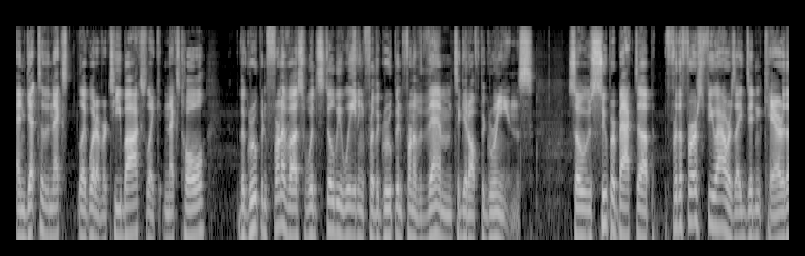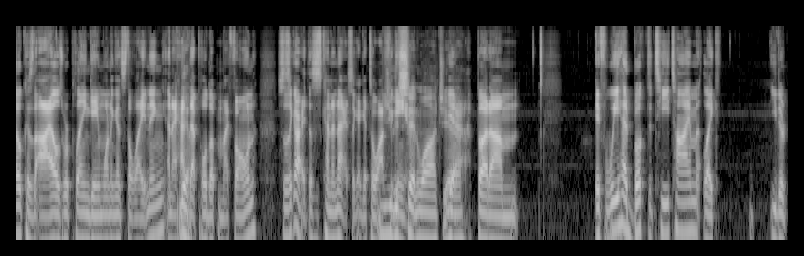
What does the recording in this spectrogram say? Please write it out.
and get to the next, like whatever tee box, like next hole. The group in front of us would still be waiting for the group in front of them to get off the greens. So it was super backed up. For the first few hours, I didn't care though, because the Isles were playing game one against the Lightning, and I had Yeah. that pulled up on my phone. So I was like, all right, this is kind of nice. Like I get to watch You the game. sit and watch. Yeah. Yeah, but um, if we had booked a tee time like either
